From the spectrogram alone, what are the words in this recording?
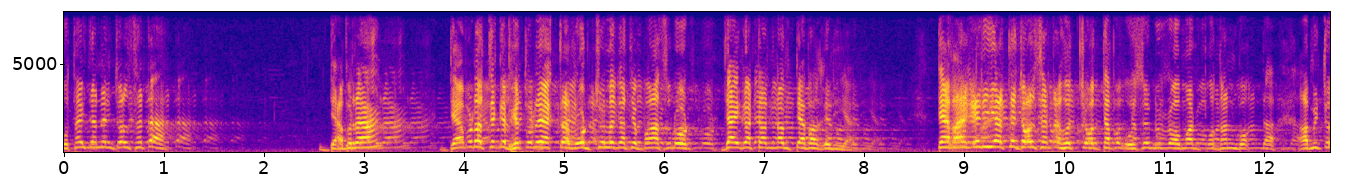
কোথায় জানেন জলসাটা? ড্যাবরা? ড্যাবরা থেকে ভেতরে একটা রোড চলে গেছে, বাস রোড। জায়গাটার নাম টেবাগেরিয়া টেবাগেরিয়াতে জলসাটা হচ্ছে। অধ্যাপক হোসেনুর রহমান প্রধান বক্তা। আমি তো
